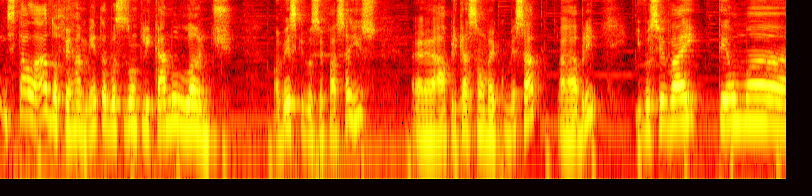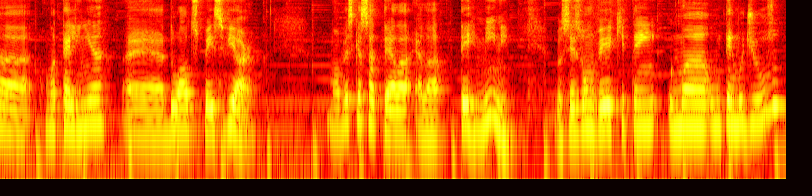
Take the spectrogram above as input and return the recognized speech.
instalado a ferramenta, vocês vão clicar no Launch. Uma vez que você faça isso, é, a aplicação vai começar a abrir e você vai ter uma, uma telinha é, do Outspace VR. Uma vez que essa tela ela termine, vocês vão ver que tem uma, um termo de uso,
